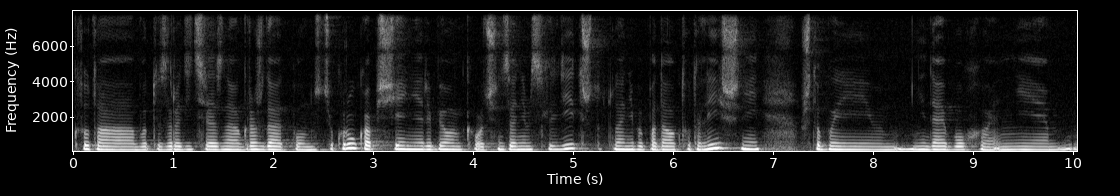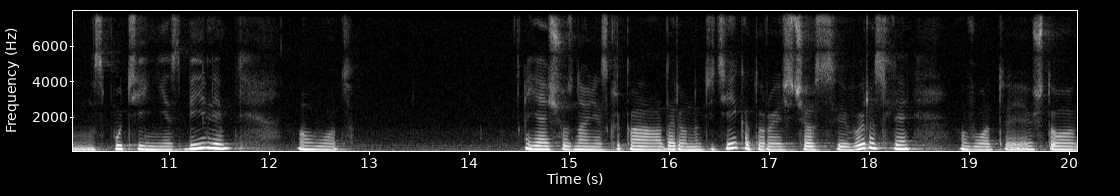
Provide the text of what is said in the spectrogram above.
кто-то вот из родителей, я знаю, ограждает полностью круг общения ребенка, очень за ним следит, чтобы туда не попадал кто-то лишний, чтобы, не дай бог, не с пути не сбили. Вот. Я еще знаю несколько одаренных детей, которые сейчас и выросли, вот, и что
